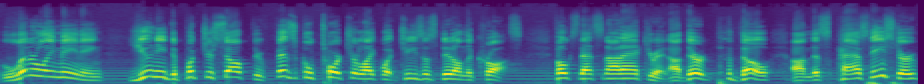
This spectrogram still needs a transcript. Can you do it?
literally meaning you need to put yourself through physical torture like what Jesus did on the cross. Folks, that's not accurate. Uh, there, though, um, this past Easter,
